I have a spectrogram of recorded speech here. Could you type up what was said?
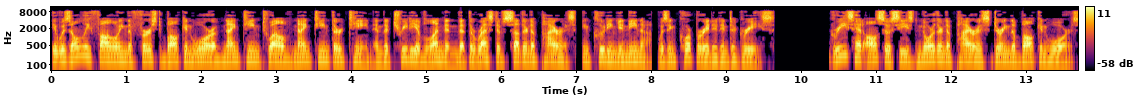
It was only following the First Balkan War of 1912–1913 and the Treaty of London that the rest of southern Epirus, including Yanina, was incorporated into Greece. Greece had also seized northern Epirus during the Balkan Wars,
